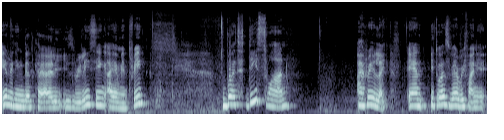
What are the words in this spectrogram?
everything that Kayali is releasing, I am intrigued. But this one I really like. And it was very funny.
